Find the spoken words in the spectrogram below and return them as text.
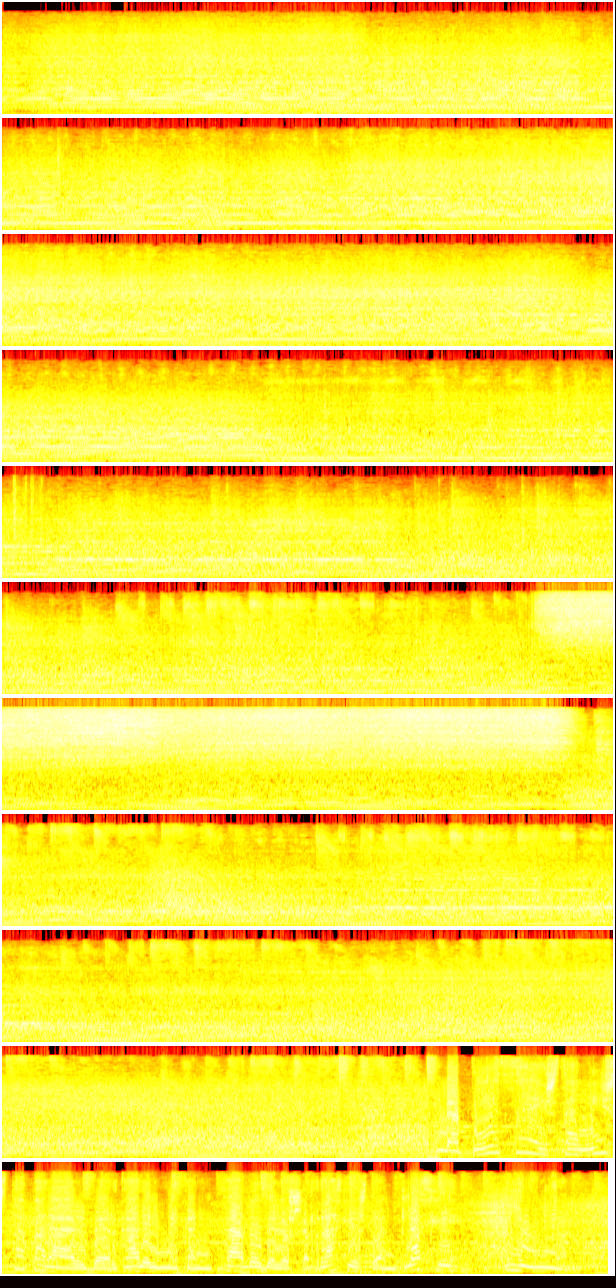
Pieza está lista para albergar el mecanizado de los herrajes de anclaje y unión.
